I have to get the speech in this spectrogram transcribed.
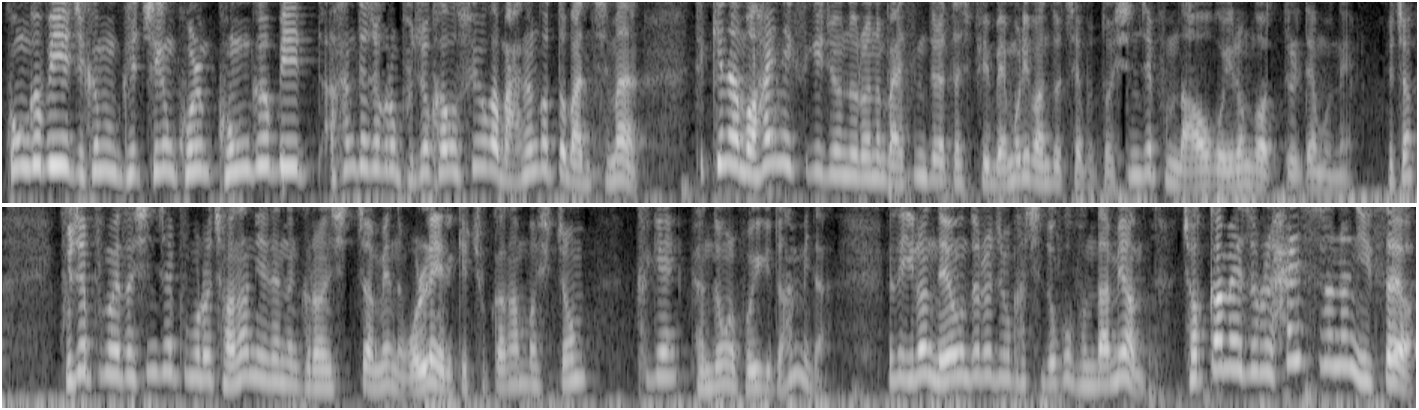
공급이 지금 그- 지금 골- 공급이 상대적으로 부족하고 수요가 많은 것도 많지만 특히나 뭐 하이닉스 기준으로는 말씀드렸다시피 메모리 반도체부터 신제품 나오고 이런 것들 때문에 그렇죠? 구제품에서 신제품으로 전환이 되는 그런 시점엔 원래 이렇게 주가가 한 번씩 좀 크게 변동을 보이기도 합니다. 그래서 이런 내용들을 좀 같이 놓고 본다면 저가 매수를 할 수는 있어요.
